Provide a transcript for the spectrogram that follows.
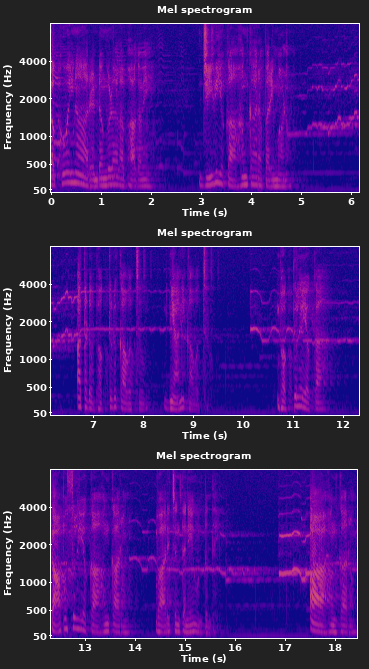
తక్కువైన రెండంగుళాల భాగమే జీవి యొక్క అహంకార పరిమాణం. అతడు భక్తుడు కావచ్చు జ్ఞాని కావచ్చు. భక్తుల యొక్క తాపస్సుల యొక్క అహంకారం వారి చింతనే ఉంటుంది. ఆ అహంకారం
